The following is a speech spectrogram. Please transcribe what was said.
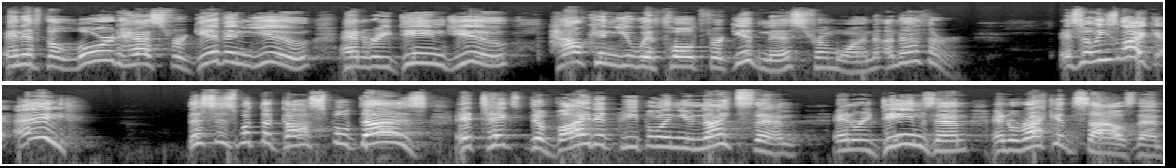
And if the Lord has forgiven you and redeemed you, how can you withhold forgiveness from one another? And so he's like, hey, this is what the gospel does. It takes divided people and unites them and redeems them and reconciles them.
